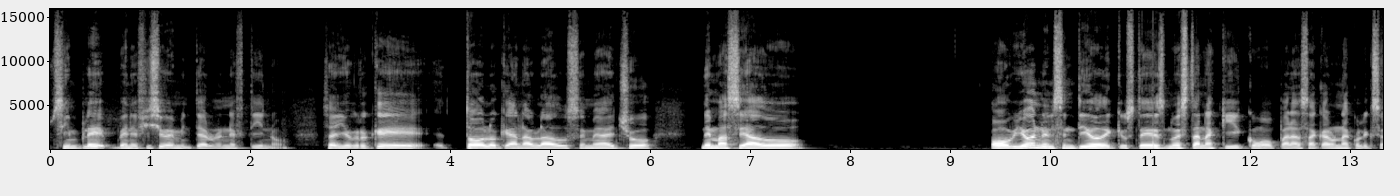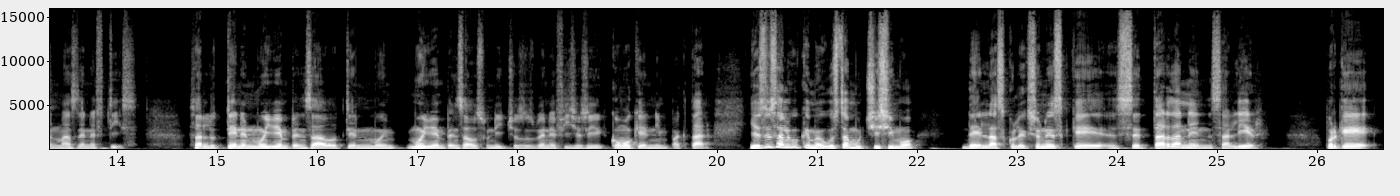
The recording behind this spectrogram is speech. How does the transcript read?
simple beneficio de mintear un NFT, ¿no? O sea, yo creo que todo lo que han hablado se me ha hecho demasiado obvio en el sentido de que ustedes no están aquí como para sacar una colección más de NFTs. O sea, lo tienen muy bien pensado, tienen muy, muy bien pensado su nicho, sus beneficios y cómo quieren impactar. Y eso es algo que me gusta muchísimo de las colecciones que se tardan en salir. Porque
